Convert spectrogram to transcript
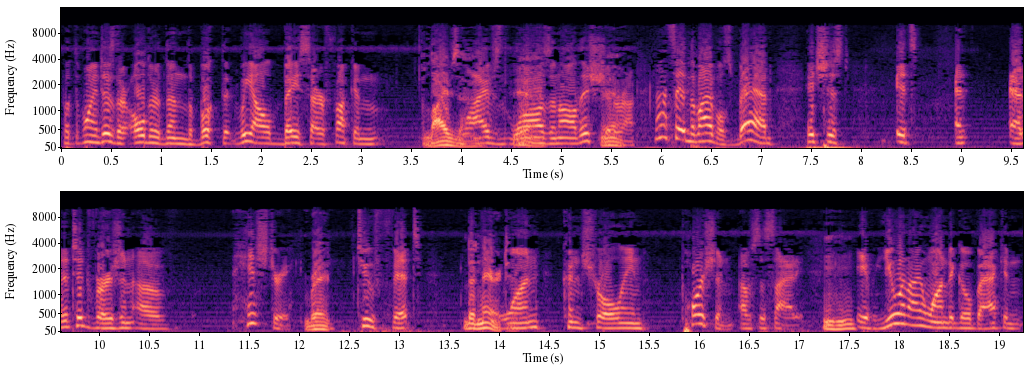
But the point is, they're older than the book that we all base our fucking Lives on. lives, Yeah. laws, and all this shit Yeah. around. Not saying the Bible's bad. It's just it's an edited version of history Right. to fit The narrative. one controlling portion of society. Mhm. If you and I wanted to go back and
